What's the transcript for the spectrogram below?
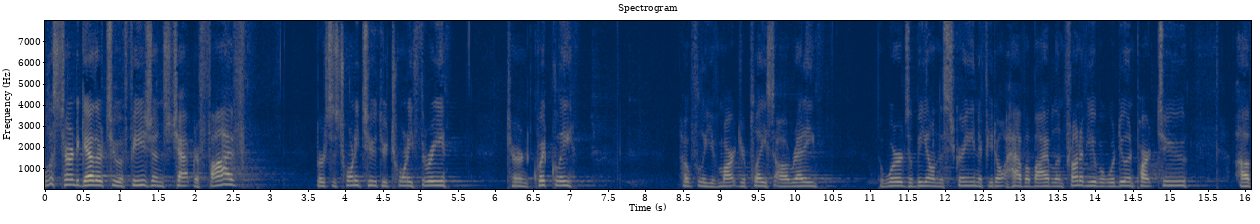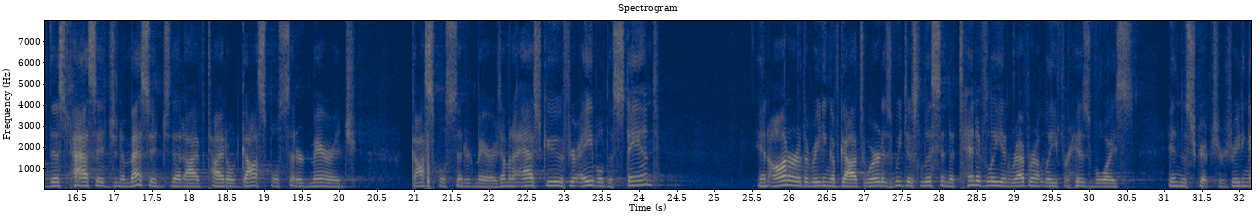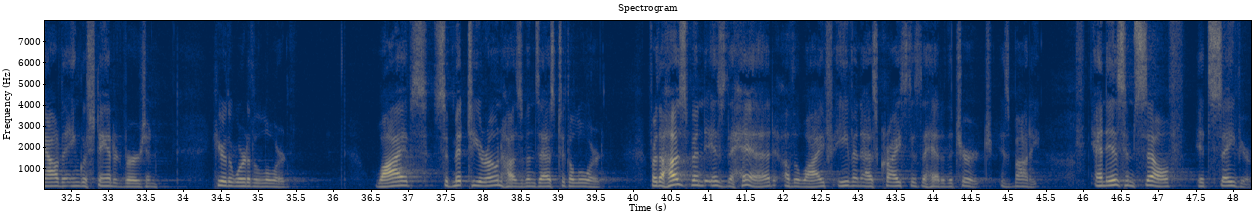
Well, let's turn together to Ephesians chapter 5, verses 22 through 23. Turn quickly. Hopefully, you've marked your place already. The words will be on the screen if you don't have a Bible in front of you, but we're doing part two of this passage and a message that I've titled Gospel Centered Marriage. Gospel Centered Marriage. I'm going to ask you if you're able to stand in honor of the reading of God's Word as we just listen attentively and reverently for His voice in the Scriptures. Reading out of the English Standard Version, hear the Word of the Lord. Wives, submit to your own husbands as to the Lord. For the husband is the head of the wife, even as Christ is the head of the church, his body, and is himself its Savior.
